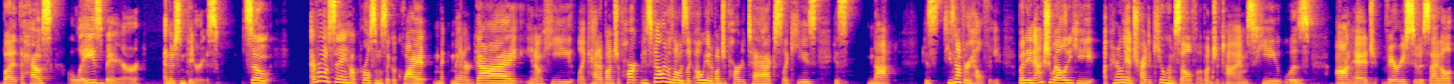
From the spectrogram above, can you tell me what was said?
but the house lays bare and there's some theories. So everyone's saying how Pearlson was like a quiet mannered guy. You know, he like had a bunch of heart. His family was always like, oh, he had a bunch of heart attacks. Like he's his not his he's not very healthy. But in actuality, he apparently had tried to kill himself a bunch of times. He was on edge, very suicidal,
